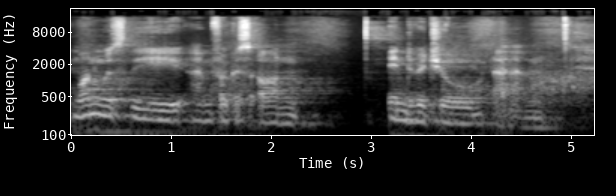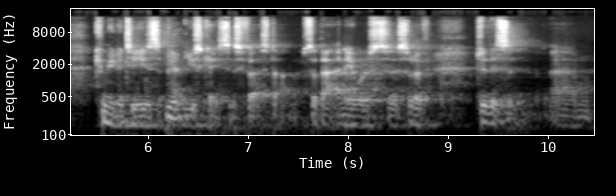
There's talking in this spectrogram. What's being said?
One was the um, focus on individual um, communities and use cases first up. So that enabled us to sort of do this um,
